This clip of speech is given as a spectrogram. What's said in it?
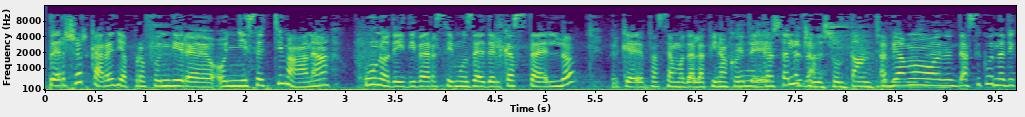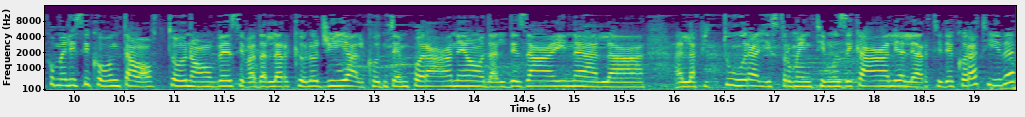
per cercare di approfondire ogni settimana uno dei diversi musei del castello, perché passiamo dalla Pinacoteca. E nel castello esatto. ce ne esatto. sono tanti. Abbiamo, a seconda di come li si conta, 8 9, si va dall'archeologia al contemporaneo, dal design alla, alla pittura, agli strumenti musicali, alle arti decorative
